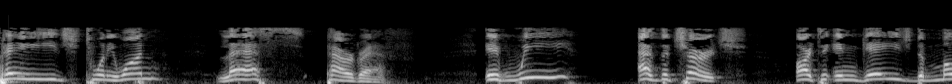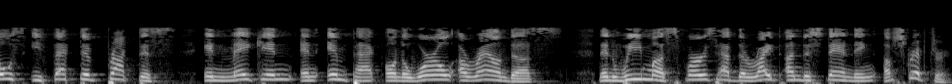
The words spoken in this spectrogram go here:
Page 21, last paragraph. If we, as the church, are to engage the most effective practice in making an impact on the world around us, then we must first have the right understanding of scripture.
